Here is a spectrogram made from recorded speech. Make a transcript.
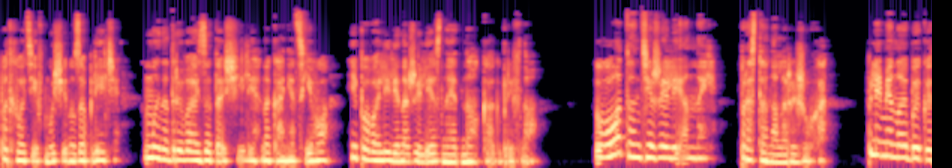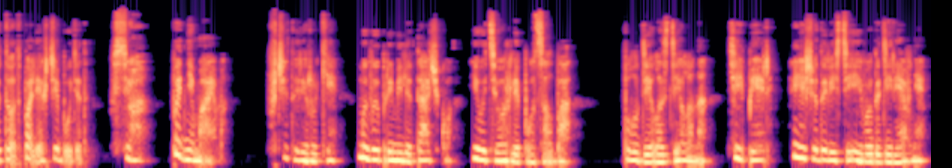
Подхватив мужчину за плечи, мы, надрываясь, затащили, наконец, его и повалили на железное дно, как бревно. «Вот он тяжеленный», – простонала рыжуха. «Племенной бык и тот полегче будет. Все, поднимаем». В четыре руки мы выпрямили тачку и утерли пот со лба. Полдела сделано, теперь еще довести его до деревни.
